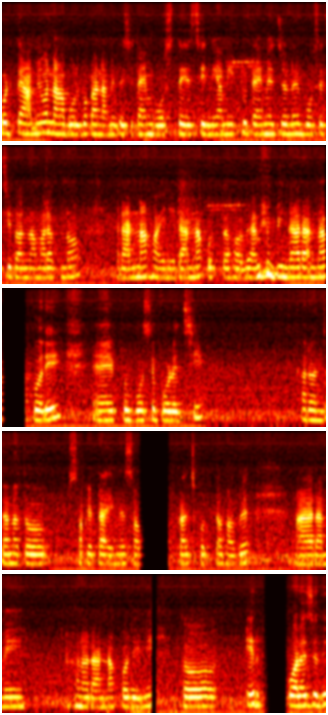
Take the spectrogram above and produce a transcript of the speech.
করতে আমিও না বলব, কারণ আমি বেশি টাইম বসতে এসিনি আমি একটু টাইমের জন্যই বসেছি, কারণ আমার এখনও রান্না হয়নি। রান্না করতে হবে। আমি বিনা রান্না করেই একটু বসে পড়েছি। কারণ জানো তো সকে টাইমে সব কাজ করতে হবে। আর আমি এখনও রান্না করিনি। তো এর পরে যদি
